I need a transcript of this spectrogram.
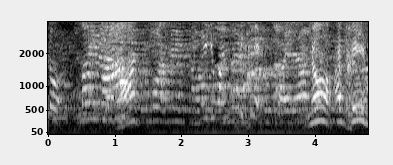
Naruto. Do you want secret? No, I'm clean.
